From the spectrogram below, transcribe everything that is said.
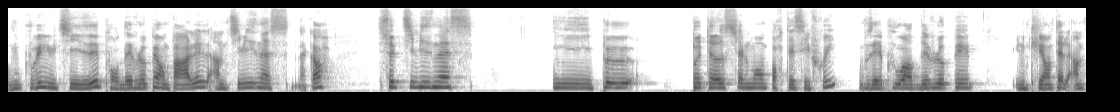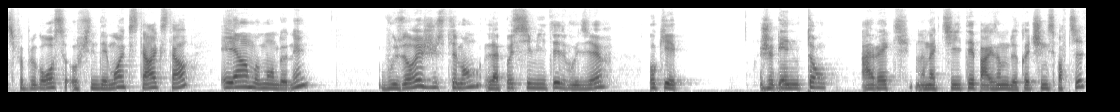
vous pouvez l'utiliser pour développer en parallèle un petit business, d'accord? Ce petit business, il peut potentiellement porter ses fruits. Vous allez pouvoir développer une clientèle un petit peu plus grosse au fil des mois, etc., etc. Et à un moment donné, vous aurez justement la possibilité de vous dire, OK, je gagne tant avec mon activité, par exemple, de coaching sportif.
